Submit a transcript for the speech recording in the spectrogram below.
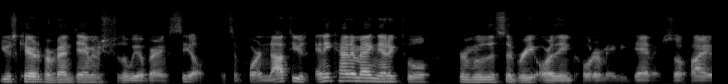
Use care to prevent damage to the wheel bearing seal. It's important not to use any kind of magnetic tool to remove this debris or the encoder may be damaged. So if I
